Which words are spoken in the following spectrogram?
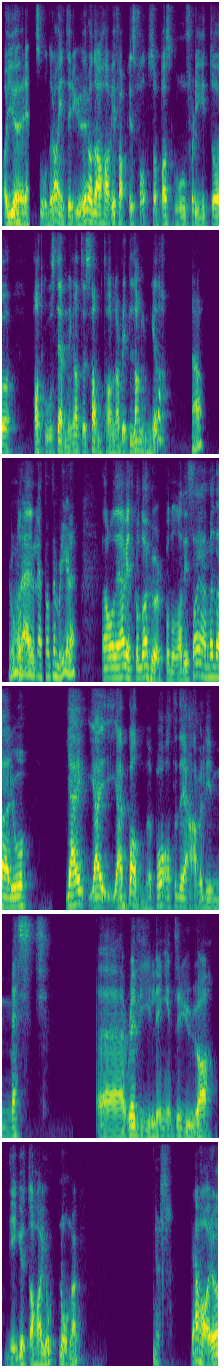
og gjøre episoder og intervjuer. Og da har vi faktisk fått såpass god flyt og hatt god stemning at samtalene har blitt lange, da. Ja. Jo, men det er jo lett at den blir det. Ja, og det, Jeg vet ikke om du har hørt på noen av disse, ja, men det er jo jeg, jeg, jeg banner på at det er vel de mest uh, revealing intervjua de gutta har gjort noen gang. Yes. Jeg har jo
